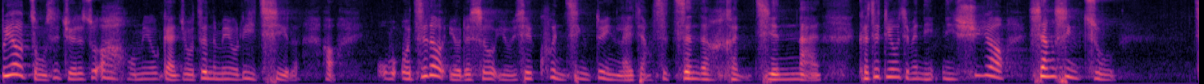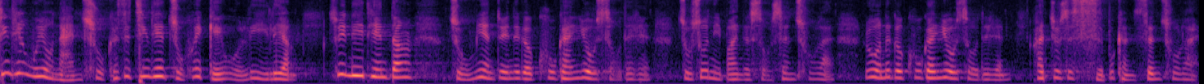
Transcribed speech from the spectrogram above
不要总是觉得说啊，我没有感觉，我真的没有力气了。好，我我知道有的时候有一些困境对你来讲是真的很艰难，可是弟兄姐妹，你你需要相信主。今天我有难处，可是今天主会给我力量。所以那天当主面对那个枯干右手的人，主说：“你把你的手伸出来。”如果那个枯干右手的人，他就是死不肯伸出来，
